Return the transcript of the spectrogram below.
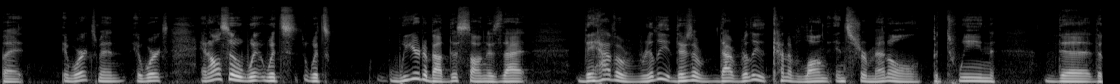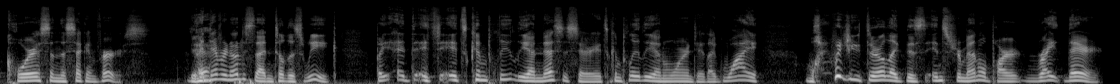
but it works, man. It works. And also, what's what's weird about this song is that they have a really there's a that really kind of long instrumental between the the chorus and the second verse. Yeah. I never noticed that until this week, but it, it's it's completely unnecessary. It's completely unwarranted. Like why why would you throw like this instrumental part right there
